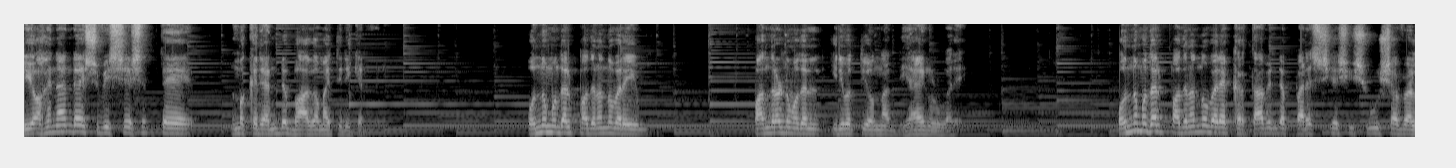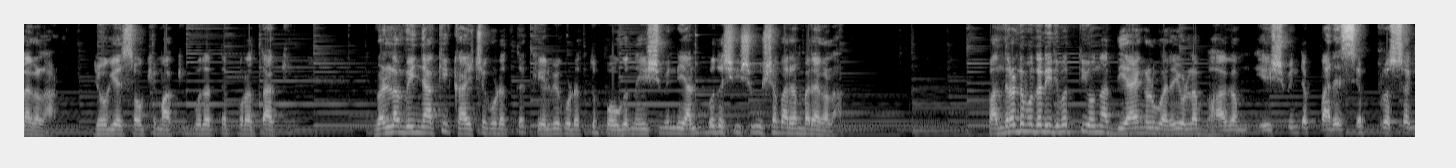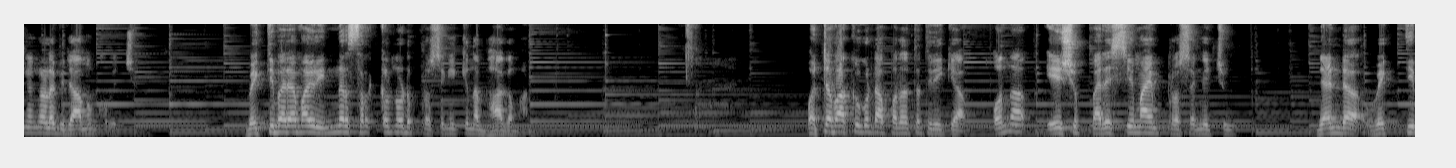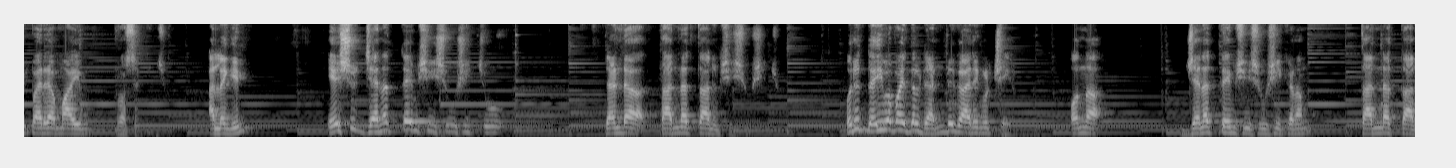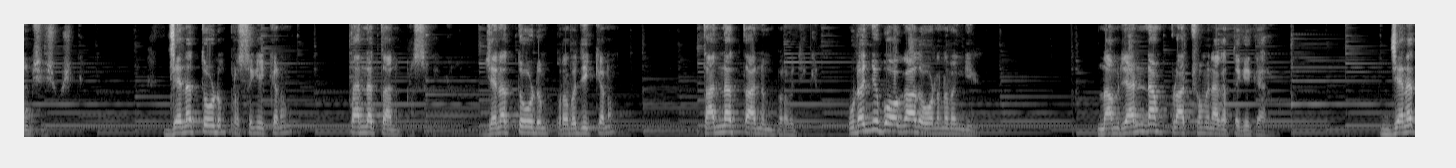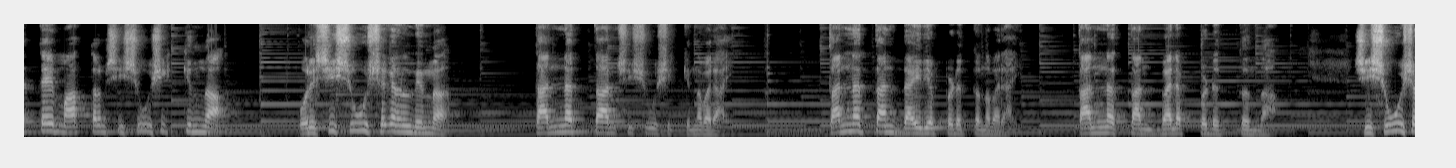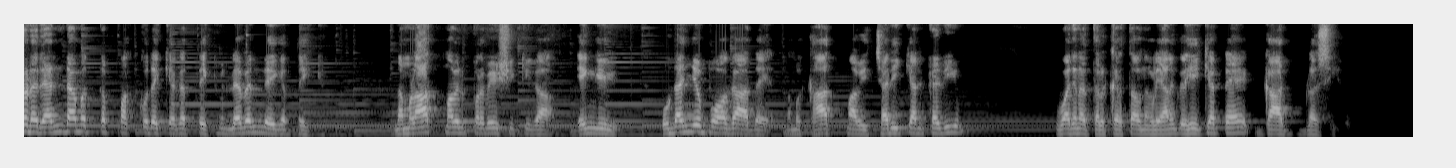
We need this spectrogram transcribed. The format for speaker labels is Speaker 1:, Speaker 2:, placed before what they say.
Speaker 1: യോഹനാന്റെ സുവിശേഷത്തെ നമുക്ക് രണ്ട് ഭാഗമായി തിരിക്കാൻ കഴിയും ഒന്ന് മുതൽ പതിനൊന്ന് വരെയും പന്ത്രണ്ട് മുതൽ ഇരുപത്തിയൊന്ന് അധ്യായങ്ങൾ വരെ. ഒന്ന് മുതൽ പതിനൊന്ന് വരെ കർത്താവിന്റെ പരസ്യ ശുശ്രൂഷ വേളകളാണ് രോഗിയെ സൗഖ്യമാക്കി ബുധത്തെ പുറത്താക്കി വെള്ളം വീഞ്ഞാക്കി കാഴ്ച കൊടുത്ത് കേൾവി കൊടുത്ത് പോകുന്ന യേശുവിന്റെ അത്ഭുത ശുശ്രൂഷ പരമ്പരകളാണ്. പന്ത്രണ്ട് മുതൽ ഇരുപത്തിയൊന്ന് അധ്യായങ്ങൾ വരെയുള്ള ഭാഗം യേശുവിന്റെ പരസ്യ പ്രസംഗങ്ങളെ വിരാമം കുറിച്ച്. വ്യക്തിപരമായ ഒരു ഇന്നർ സർക്കിളിനോട് പ്രസംഗിക്കുന്ന ഭാഗമാണ്. ഒറ്റ വാക്കുകൊണ്ട് ആ പദത്തെ തിരിക്കാം. ഒന്ന് യേശു പരസ്യമായും പ്രസംഗിച്ചു. രണ്ട് വ്യക്തിപരമായും പ്രസംഗിച്ചു. അല്ലെങ്കിൽ യേശു ജനത്തെയും ശുശ്രൂഷിച്ചു. രണ്ട് തന്നെത്താനും ശുശ്രൂഷിച്ചു. ഒരു ദൈവ പൈതൽ രണ്ട് കാര്യങ്ങൾ ചെയ്യണം. ഒന്ന് ജനത്തെയും ശുശ്രൂഷിക്കണം. തന്നെത്താനും ശുശ്രൂഷിക്കണം. ജനത്തോടും പ്രസംഗിക്കണം. തന്നെത്താനും പ്രസംഗിക്കണം. ജനത്തോടും പ്രവചിക്കണം തന്നെത്താനും പ്രവചിക്കണം. ഉടഞ്ഞു പോകാതെ ഓടണമെങ്കിൽ നാം രണ്ടാം പ്ലാറ്റ്ഫോമിനകത്തേക്ക് കയറണം. ജനത്തെ മാത്രം ശുശ്രൂഷിക്കുന്ന ഒരു ശുശ്രൂഷകനിൽ നിന്ന് തന്നെത്താൻ ശുശ്രൂഷിക്കുന്നവരായി തന്നെത്താൻ ധൈര്യപ്പെടുത്തുന്നവരായി തന്നെത്താൻ ബലപ്പെടുത്തുന്ന ശിശൂഷയുടെ രണ്ടാമത്തെ പക്വതയ്ക്കകത്തേക്കും ലെവലിലേക്കത്തേക്കും നമ്മൾ ആത്മാവിൽ പ്രവേശിക്കുക എങ്കിൽ ഉടഞ്ഞു പോകാതെ നമുക്ക് ആത്മാവിൽ ചരിക്കാൻ കഴിയും. വചനത്തിൽ കർത്താവ് നിങ്ങളെ അനുഗ്രഹിക്കട്ടെ. God bless you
